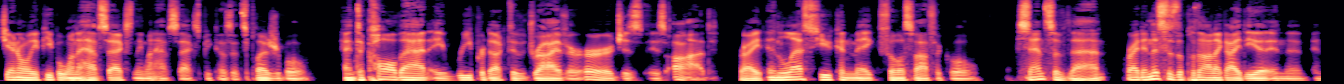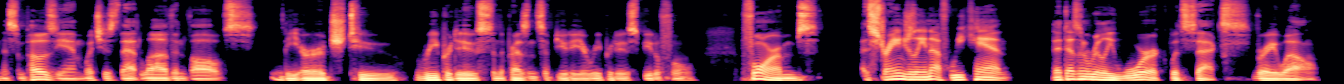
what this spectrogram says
generally people want to have sex and they want to have sex because it's pleasurable. And to call that a reproductive drive or urge is, is odd, right? Unless you can make philosophical sense of that, right? And this is the Platonic idea in the, in the symposium, which is that love involves the urge to reproduce in the presence of beauty or reproduce beautiful forms. Strangely enough, we can't, that doesn't really work with sex very well.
